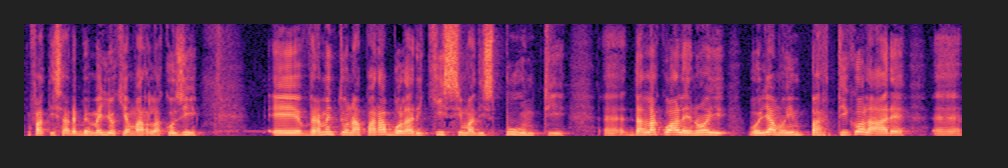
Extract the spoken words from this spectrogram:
infatti sarebbe meglio chiamarla così. È veramente una parabola ricchissima di spunti, eh, dalla quale noi vogliamo in particolare eh,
